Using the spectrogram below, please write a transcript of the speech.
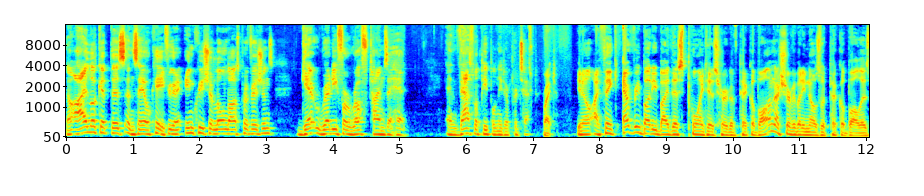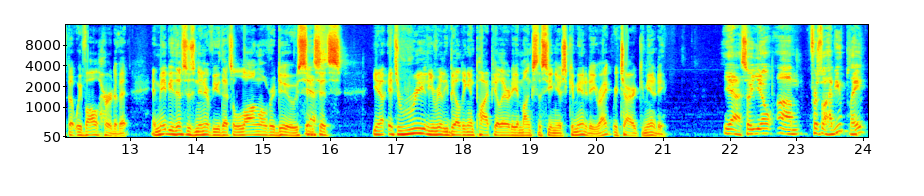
Now I look at this and say, okay, if you're going to increase your loan loss provisions, get ready for rough times ahead, and that's what people need to protect. Right. You know, I think everybody by this point has heard of pickleball. I'm not sure everybody knows what pickleball is, but we've all heard of it. And maybe this is an interview that's long overdue since Yes. it's, you know, it's really, really building in popularity amongst the seniors community, right? Retired community. Yeah. So you know, um, first of all, have you played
